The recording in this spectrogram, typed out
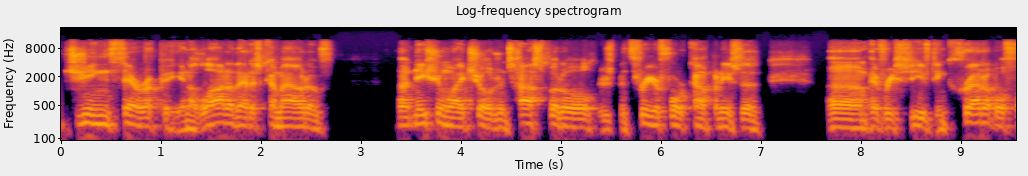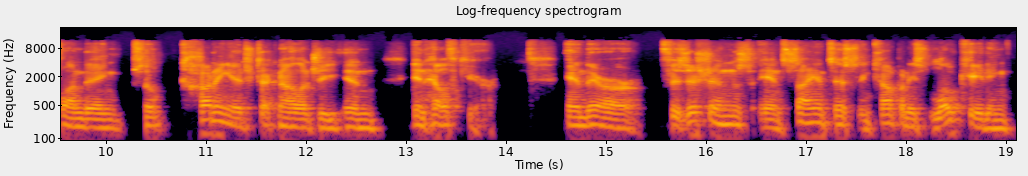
gene therapy. And a lot of that has come out of uh, Nationwide Children's Hospital. There's been three or four companies that um, have received incredible funding. So cutting edge technology in, in healthcare. And there are physicians and scientists and companies locating,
